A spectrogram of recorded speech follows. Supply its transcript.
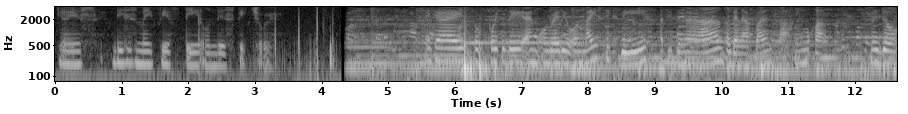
Guys, this is my fifth day on this picture. Hi guys, so for today, I'm already on my 6 days at ito na ang kaganapan sa aking mukha. Medyo,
